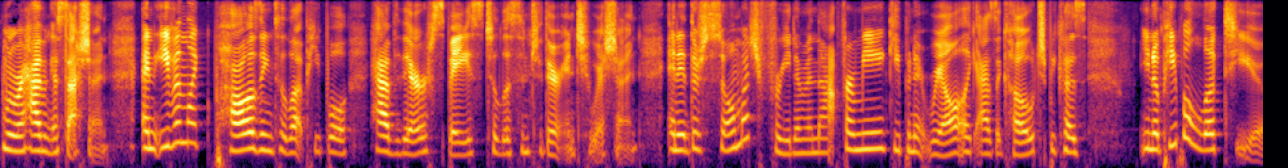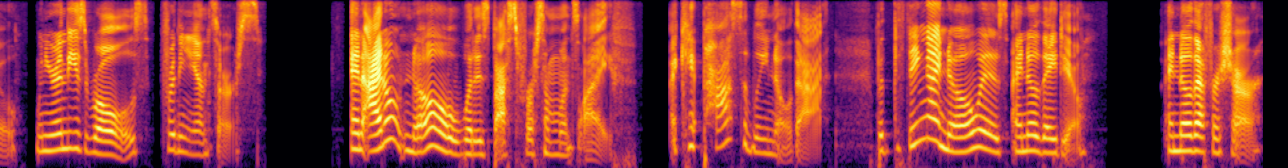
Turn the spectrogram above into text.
when we're having a session. And even like pausing to let people have their space to listen to their intuition. And it, there's so much freedom in that for me keeping it real like as a coach because you know people look to you when you're in these roles for the answers. And i don't know what is best for someone's life. I can't possibly know that but the thing i know is i know they do i know that for sure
